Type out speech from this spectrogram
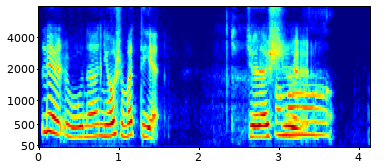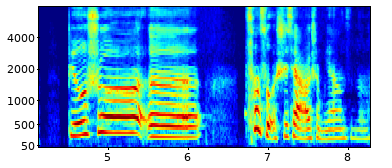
例如呢，你有什么点觉得是？比如说，呃，厕所是想要什么样子的呢？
